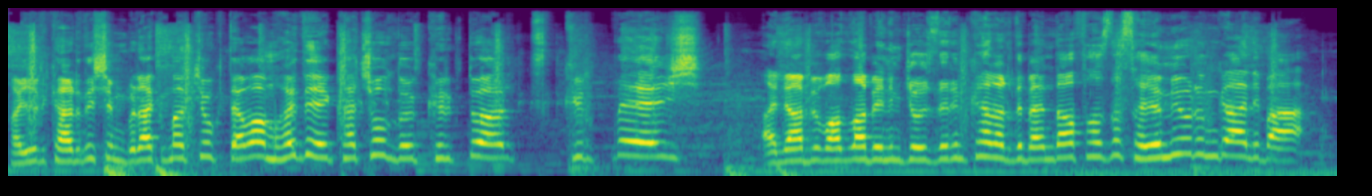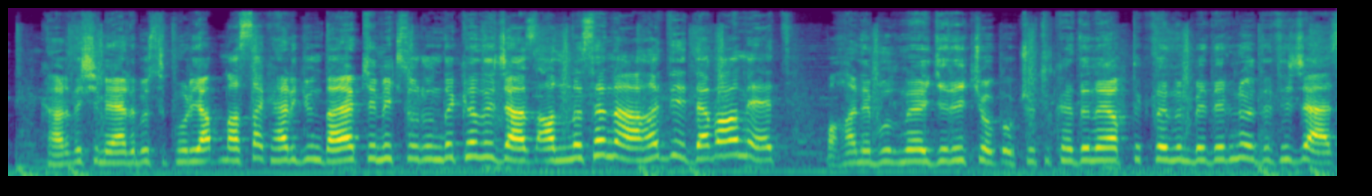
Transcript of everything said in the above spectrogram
Hayır kardeşim bırakmak yok devam hadi kaç oldu 44 45 Ali abi vallahi benim gözlerim karardı ben daha fazla sayamıyorum galiba. Kardeşim eğer bu spor yapmazsak her gün dayak yemek zorunda kalacağız anlasana hadi devam et. Bahane bulmaya gerek yok o kötü kadına yaptıklarının bedelini ödeteceğiz.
